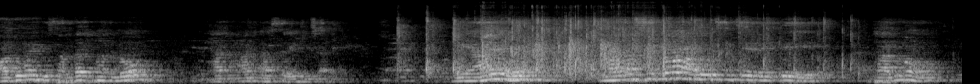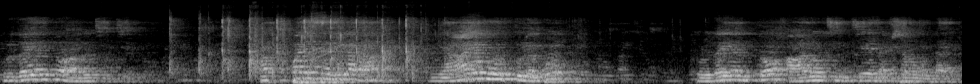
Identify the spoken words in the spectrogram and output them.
అటువంటి సందర్భంలో ధర్మాన్ని ఆశ్రయించాలి. న్యాయం మనసుతో ఆలోచించేదైతే ధర్మం హృదయంతో ఆలోచించేది. తప్పనిసరిగా న్యాయమూర్తులకు హృదయంతో ఆలోచించే లక్షణం ఉండాలి.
